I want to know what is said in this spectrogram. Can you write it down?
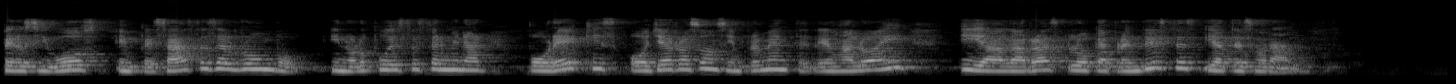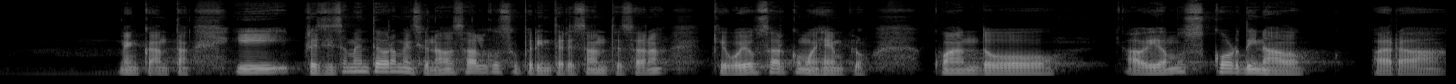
Pero si vos empezaste el rumbo y no lo pudiste terminar por X o Y razón, simplemente déjalo ahí y agarras lo que aprendiste y atesoralo. Me encanta. Y precisamente ahora mencionabas algo súper interesante, Sara, que voy a usar como ejemplo. Cuando habíamos coordinado para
